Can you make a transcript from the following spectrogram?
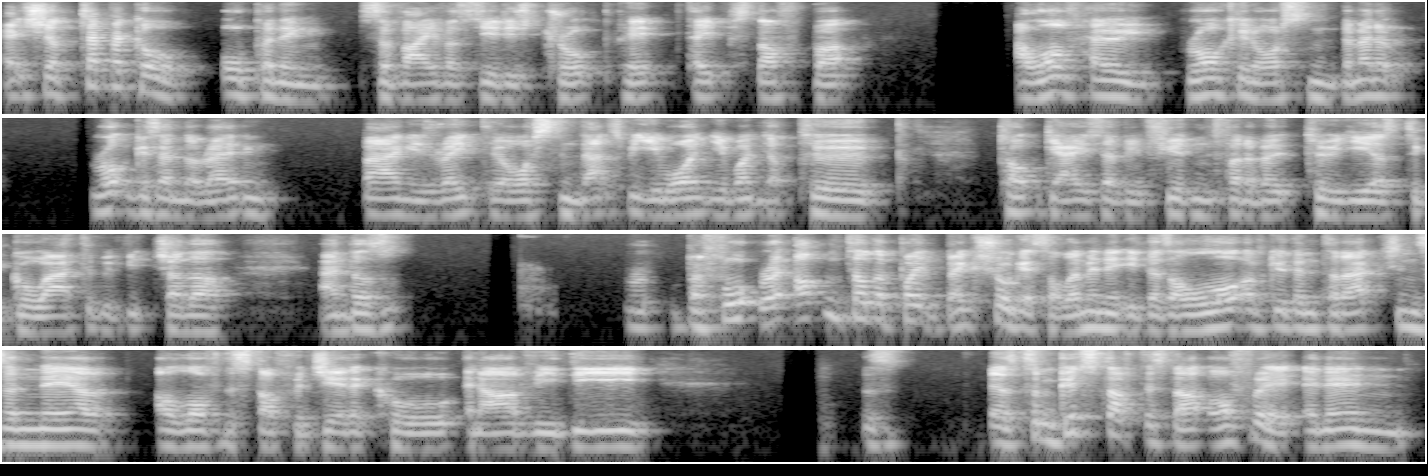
it's your typical opening Survivor Series trope type stuff, but I love how Rock and Austin, the minute Rock gets in the ring, bang is right to Austin. That's what you want. You want your two top guys that have been feuding for about two years to go at it with each other. And there's before right up until the point Big Show gets eliminated, there's a lot of good interactions in there. I love the stuff with Jericho and RVD. There's there's some good stuff to start off with, and then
